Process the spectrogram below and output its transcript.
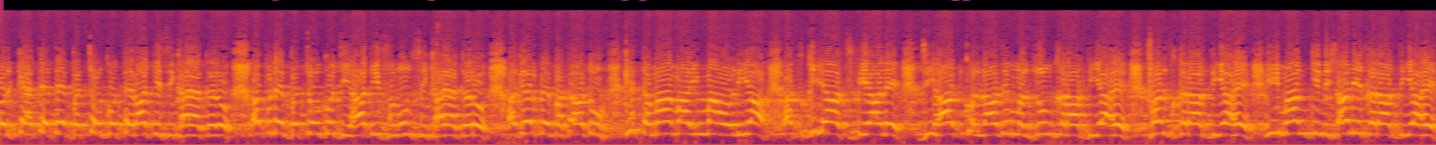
اور کہتے تھے، بچوں کو تیراکی سکھایا کرو، اپنے بچوں کو جہادی فنون سکھایا کرو. اگر میں بتا دوں کہ تمام آئمہ اولیاء اتقیاء اسفیاء نے جہاد کو لازم ملزوم قرار دیا ہے، فرض قرار دیا ہے، ایمان کی نشانی قرار دیا ہے،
